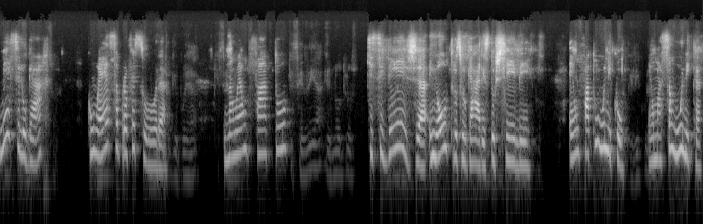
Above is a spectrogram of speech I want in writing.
nesse lugar com essa professora. Não é um fato que se veja em outros lugares do Chile. É um fato único, é uma ação única.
